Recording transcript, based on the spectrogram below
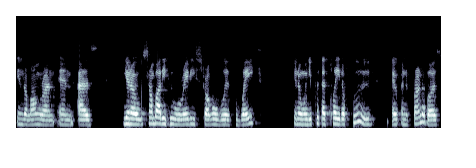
in the long run. And as you know, somebody who already struggled with weight, you know, when you put that plate of food in front of us,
